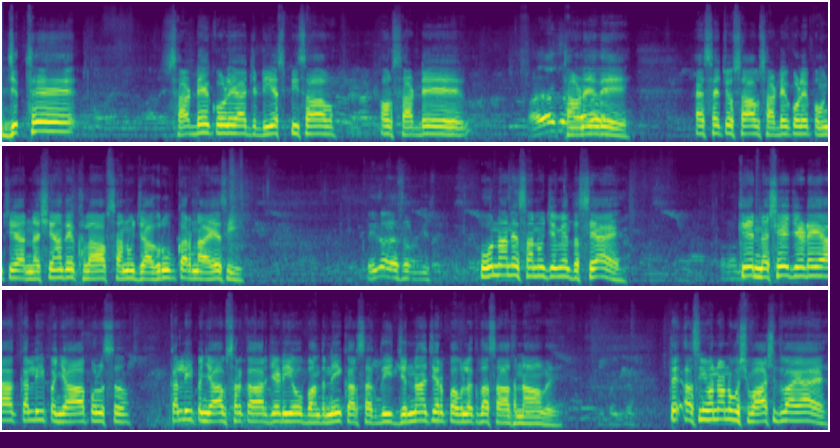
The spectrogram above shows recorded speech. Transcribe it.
ਜਿੱਥੇ ਸਾਡੇ ਕੋਲੇ ਅੱਜ ਡੀਐਸਪੀ ਸਾਹਿਬ ਔਰ ਸਾਡੇ ਥਾਣੇ ਦੇ ਐਸਐਚਓ ਸਾਹਿਬ ਸਾਡੇ ਕੋਲੇ ਪਹੁੰਚੇ ਆ। ਨਸ਼ਿਆਂ ਦੇ ਖਿਲਾਫ ਸਾਨੂੰ ਜਾਗਰੂਕ ਕਰਨ ਆਏ ਸੀ। ਉਹਨਾਂ ਨੇ ਸਾਨੂੰ ਜਿਵੇਂ ਦੱਸਿਆ ਹੈ ਕਿ ਨਸ਼ੇ ਜਿਹੜੇ ਆ, ਕੱਲੀ ਪੰਜਾਬ ਪੁਲਿਸ, ਕੱਲੀ ਪੰਜਾਬ ਸਰਕਾਰ ਜਿਹੜੀ ਉਹ ਬੰਦ ਨਹੀਂ ਕਰ ਸਕਦੀ, ਜਿੰਨਾ ਚਿਰ ਪਬਲਿਕ ਦਾ ਸਾਥ ਨਾ ਹੋਵੇ। ਤੇ ਅਸੀਂ ਉਹਨਾਂ ਨੂੰ ਵਿਸ਼ਵਾਸ ਦਿਵਾਇਆ ਹੈ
